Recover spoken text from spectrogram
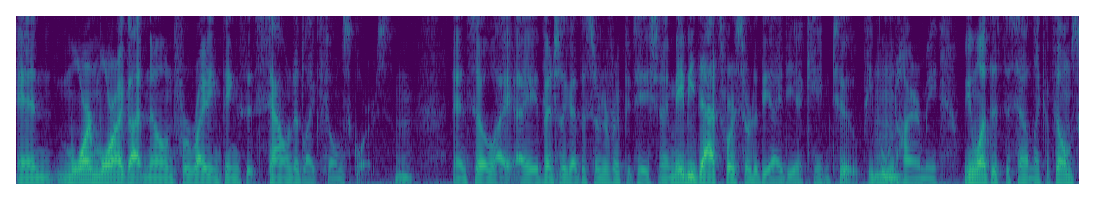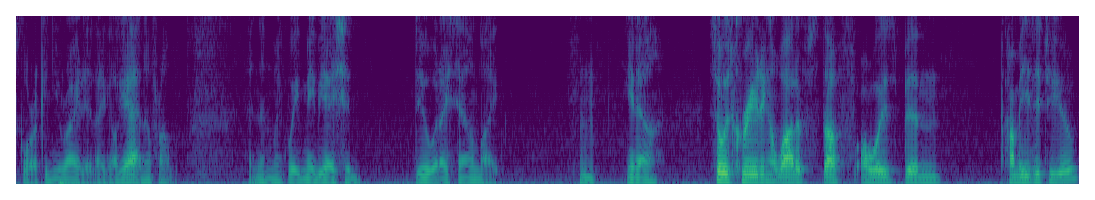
and more and more I got known for writing things that sounded like film scores. And so I, I eventually got this sort of reputation, and maybe that's where sort of the idea came too. People would mm. hire me. We want this to sound like a film score. Can you write it? I go, yeah, no problem. And then I'm like, wait, maybe I should do what I sound like. Hmm. You know? So has creating a lot of stuff always been come easy to you?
